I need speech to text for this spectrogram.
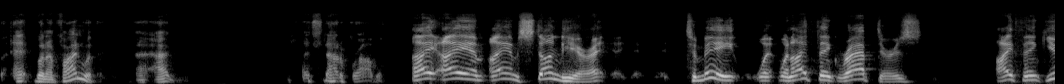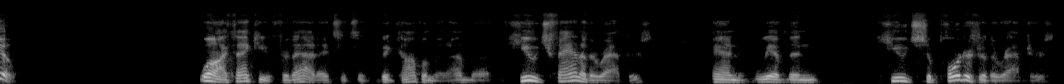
But, but I'm fine with it. I, that's not a problem. I, I am I am stunned here. I, to me, when, when I think Raptors, I think you. Well, I thank you for that. It's it's a big compliment. I'm a huge fan of the Raptors, and we have been huge supporters of the Raptors.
